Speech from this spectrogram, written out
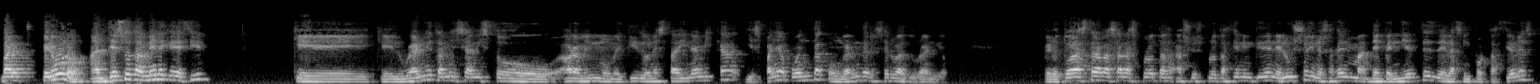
Vale, pero bueno, ante eso también hay que decir que, el uranio también se ha visto ahora mismo metido en esta dinámica y España cuenta con grandes reservas de uranio. Pero todas las trabas a, la explota, a su explotación impiden el uso y nos hacen dependientes de las importaciones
